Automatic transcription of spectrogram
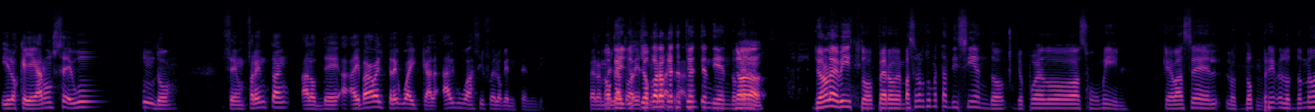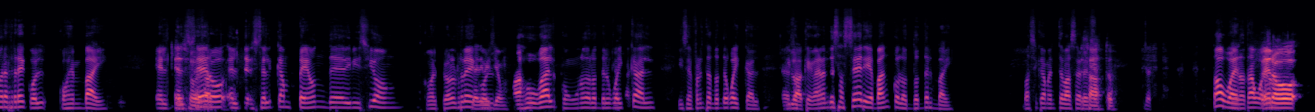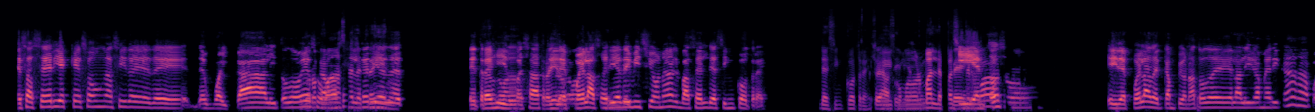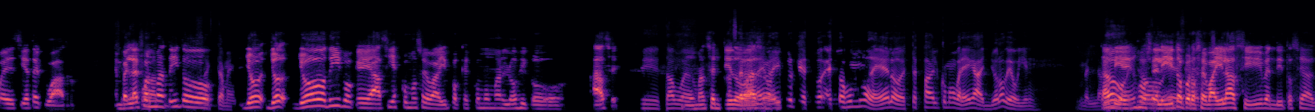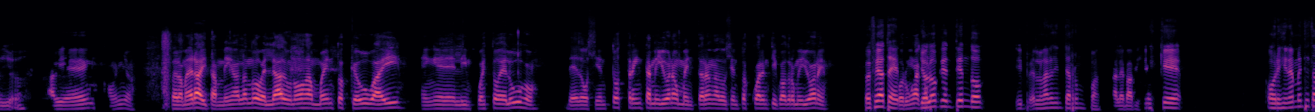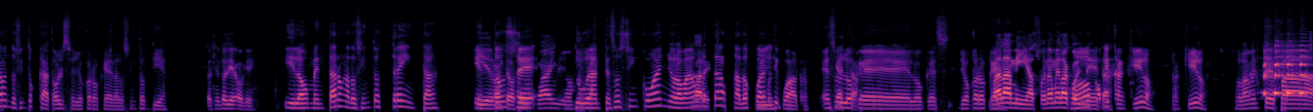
y los que llegaron segundo se enfrentan a los de. Ahí van a haber tres wildcards, algo así fue lo que entendí. Pero en Ok, verdad yo, yo creo que te estoy entendiendo. No, mira. no. Yo no lo he visto, pero en base a lo que tú me estás diciendo, yo puedo asumir que va a ser los dos, los dos mejores récords cogen bye. El tercero, exacto. el tercer campeón de división con el peor récord va a jugar con uno de los del Exacto. Card y se enfrentan dos de Card. Y los Exacto, que ganan de esa serie van con los dos del bye. Básicamente va a ser Exacto. eso. Está bueno, está bueno. Pero esas series que son así de, de, de Guaycal y todo Yo eso, van van a ser ser de tres series y dos. de, de 3 y no, 2, exacto. y después la serie divisional va a ser de 5-3. De 5-3. Eso es y así, como normal, después Y 7-4. entonces- Y después la del campeonato de la Liga Americana, pues 7-4. En verdad el 7-4, formatito, Exactamente. yo, yo, yo digo que así es como se va a ir, porque es como más lógico hace, Sí, está más sentido hace. porque esto, esto es un modelo, esto es para ver cómo brega. Yo lo veo bien, ¿verdad? Está bien, yo- Joselito, pero se va a ir así, bendito sea Dios. Está bien, coño. Pero mira, y también hablando, ¿verdad? De unos aumentos que hubo ahí en el impuesto de lujo, de 230 millones aumentaron a 244 millones. Pues fíjate, yo lo que entiendo, y perdona que te interrumpa, Dale, papi. es que originalmente estaba en 214, yo creo que era 210, 210, ok. y lo aumentaron a 230, y, Y durante los entonces cinco años. durante esos cinco años lo van a Vale. aumentar hasta 244. Eso Ya es lo está. que, lo que es- yo creo que... Mala mía, suéname la no, corneta. papi, tranquilo, tranquilo. Solamente para...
